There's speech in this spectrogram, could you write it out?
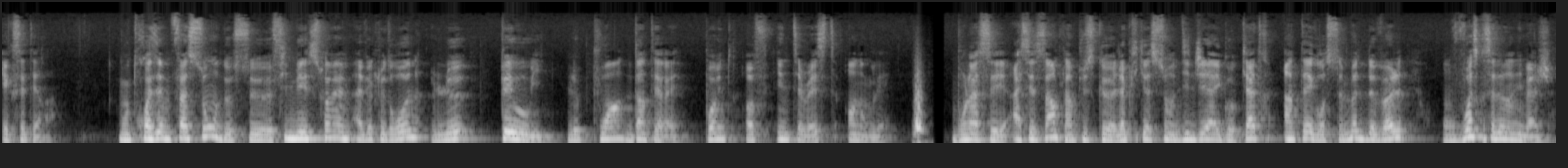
etc. Mon troisième façon de se filmer soi-même avec le drone, le POI, le point d'intérêt, Point of Interest en anglais. Bon là c'est assez simple hein, puisque l'application DJI Go 4 intègre ce mode de vol, on voit ce que ça donne en image.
